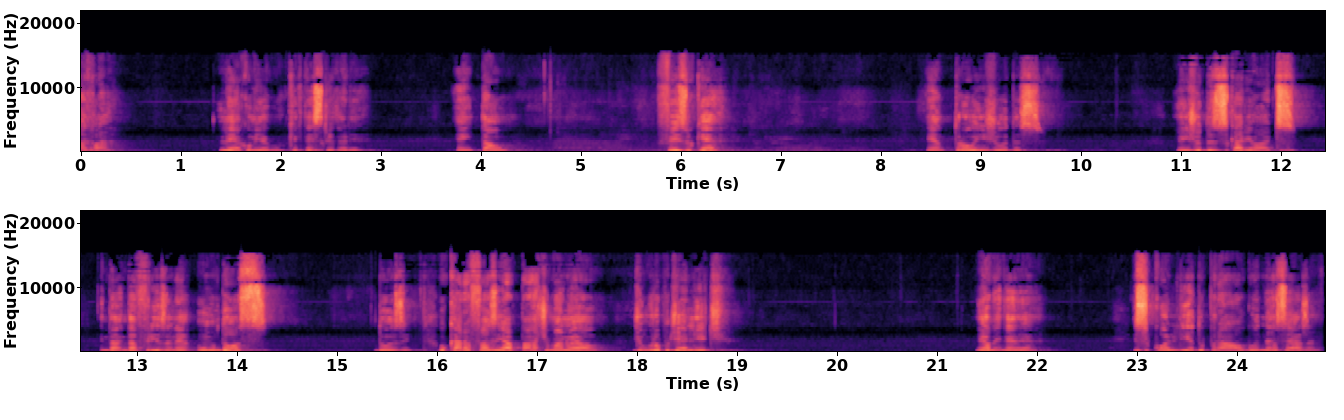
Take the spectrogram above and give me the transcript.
ah lá. Leia comigo. O que está escrito ali? Então, Fez o quê? Entrou em Judas. Em Judas Iscariotes. Ainda, ainda frisa, né? Um dos doze. O cara fazia parte, Manuel, de um grupo de elite. Deu para entender? Escolhido para algo, né, César?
